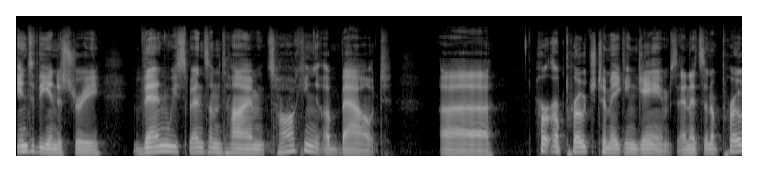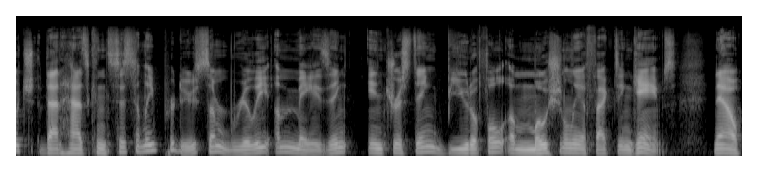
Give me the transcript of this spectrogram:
into the industry. Then we spend some time talking about uh, her approach to making games. And it's an approach that has consistently produced some really amazing, interesting, beautiful, emotionally affecting games. Now,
